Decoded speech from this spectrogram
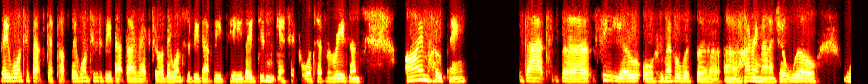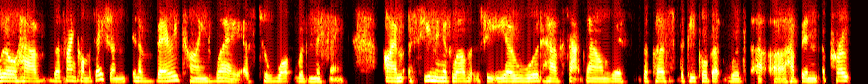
They wanted that step up. They wanted to be that director or they wanted to be that VP. They didn't get it for whatever reason. I'm hoping that the CEO or whomever was the uh, hiring manager will will have the frank conversations in a very kind way as to what was missing. I'm assuming as well that the CEO would have sat down with the person, the people that would uh, uh, have been approached,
